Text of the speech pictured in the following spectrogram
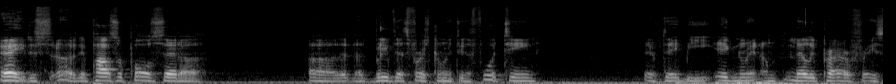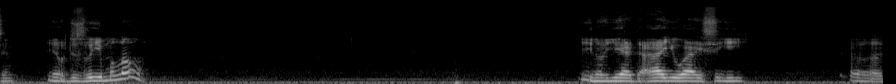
Hey, this uh, the Apostle Paul said, uh, uh, I believe that's First Corinthians 14. If they be ignorant, I'm merely paraphrasing. You know, just leave them alone. You know, you had the IUIC uh,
